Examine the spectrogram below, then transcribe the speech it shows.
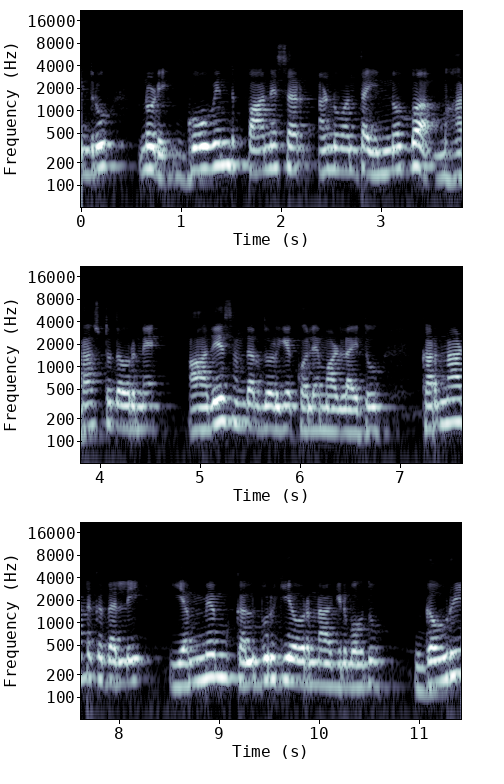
ಇದ್ದರು ನೋಡಿ, ಗೋವಿಂದ್ ಪಾನೆಸರ್ ಅನ್ನುವಂಥ ಇನ್ನೊಬ್ಬ ಮಹಾರಾಷ್ಟ್ರದವ್ರನ್ನೇ ಅದೇ ಸಂದರ್ಭದೊಳಗೆ ಕೊಲೆ ಮಾಡಲಾಯಿತು. ಕರ್ನಾಟಕದಲ್ಲಿ ಎಂ ಎಂ ಕಲಬುರ್ಗಿ ಅವರನ್ನಾಗಿರಬಹುದು, ಗೌರಿ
